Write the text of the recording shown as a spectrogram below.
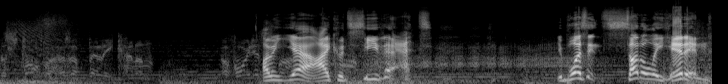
The Stompa has a belly cannon. Avoid I mean, yeah, I could see that. It wasn't subtly hidden.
